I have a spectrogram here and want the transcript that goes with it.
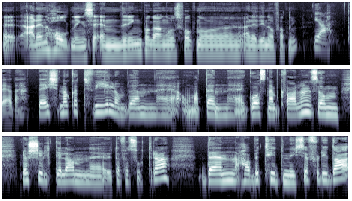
Er det en holdningsendring på gang hos folk nå, er det din oppfatning? Ja, det er det. Det er ikke noe tvil om, den, eh, om at den eh, gåsnebbhvalen som ble skylt i land eh, utenfor Sotra, den har betydd mye. fordi da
